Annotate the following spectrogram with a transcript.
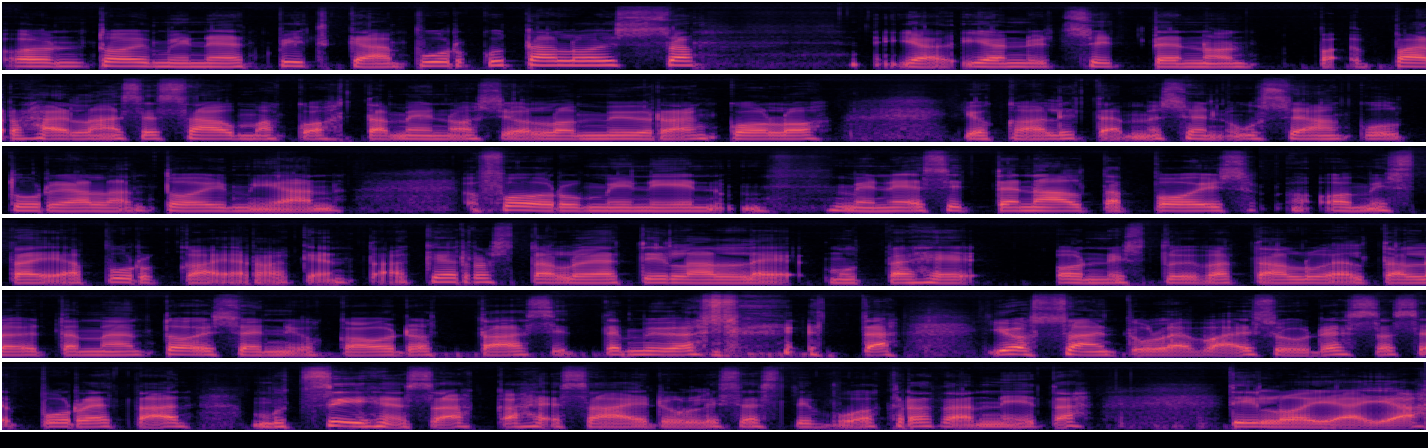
on toimineet pitkään purkutaloissa ja, ja nyt sitten on parhaillaan se saumakohta menossa, jolloin Myyrän kolo, joka oli tämmöisen usean kulttuurialan toimijan foorumi, niin menee sitten alta pois omistaja purkaa ja rakentaa kerrostaloja tilalle, mutta he onnistuivat alueelta löytämään toisen, joka odottaa sitten myös, että jossain tulevaisuudessa se puretaan, mutta siihen saakka he saa edullisesti vuokrata niitä tiloja ja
